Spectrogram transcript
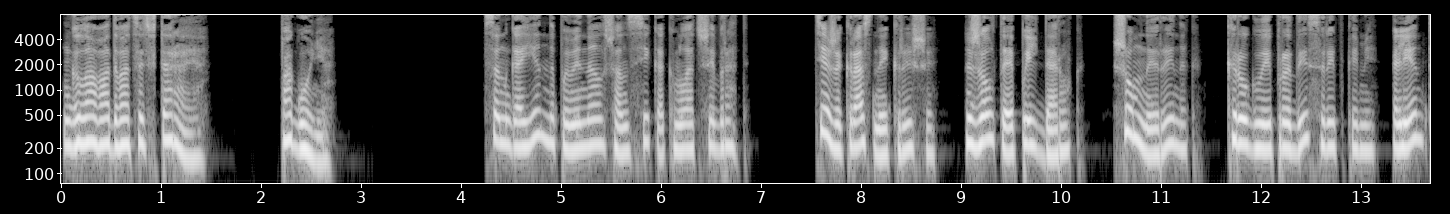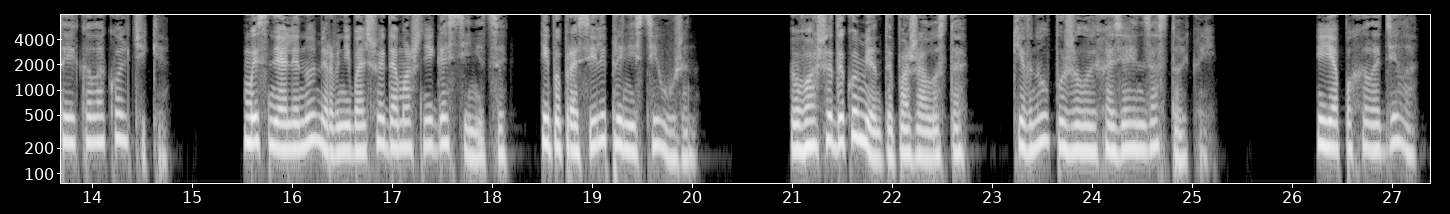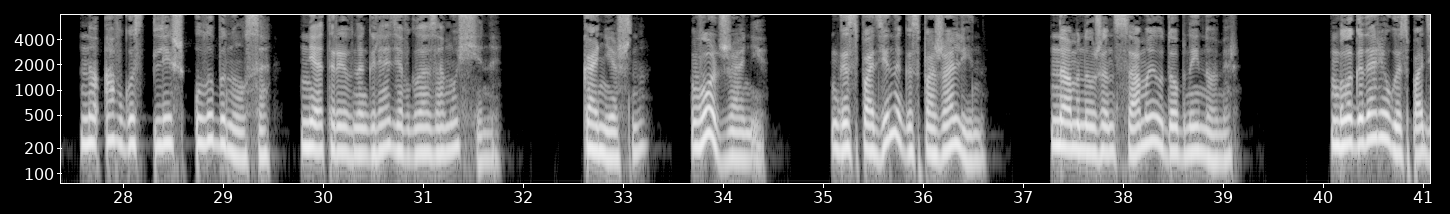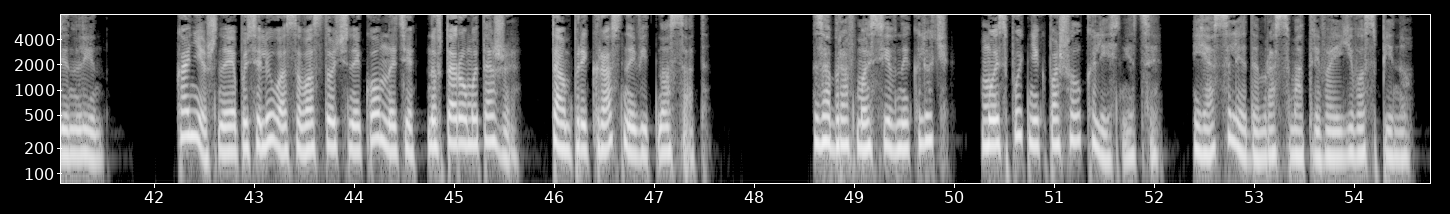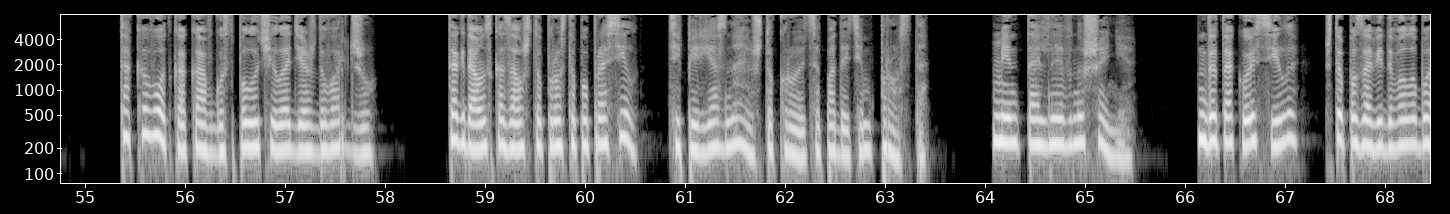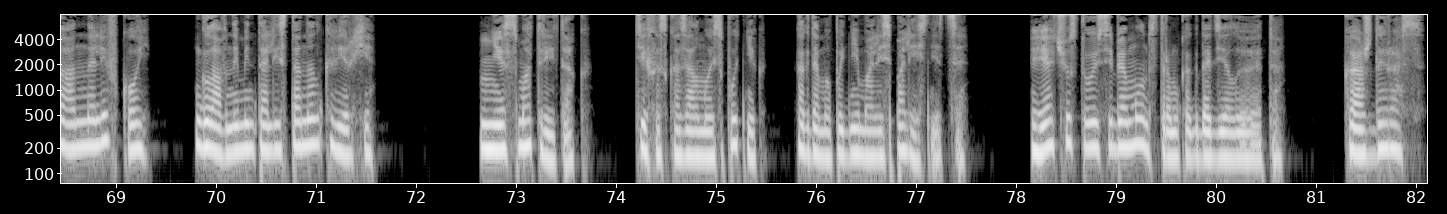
Глава двадцать вторая. Погоня. Сангаен напоминал Шанси как младший брат. Те же красные крыши, желтая пыль дорог, шумный рынок, круглые пруды с рыбками, ленты и колокольчики. Мы сняли номер в небольшой домашней гостинице и попросили принести ужин. «Ваши документы, пожалуйста», — кивнул пожилой хозяин за стойкой. Я похолодела, но Август лишь улыбнулся — неотрывно глядя в глаза мужчины. «Конечно. Вот же они. Господин и госпожа Лин. Нам нужен самый удобный номер». «Благодарю, господин Лин. Конечно, я поселю вас в восточной комнате на втором этаже. Там прекрасный вид на сад». Забрав массивный ключ, мой спутник пошел к лестнице. Я следом, рассматривая его спину. Так вот, как Август получил одежду в Арджу. Тогда он сказал, что просто попросил. Теперь я знаю, что кроется под этим просто. Ментальное внушение. До такой силы, что позавидовала бы Анна Левкой, главный менталист Ананквирхи. «Не смотри так», — тихо сказал мой спутник, когда мы поднимались по лестнице. «Я чувствую себя монстром, когда делаю это. Каждый раз».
